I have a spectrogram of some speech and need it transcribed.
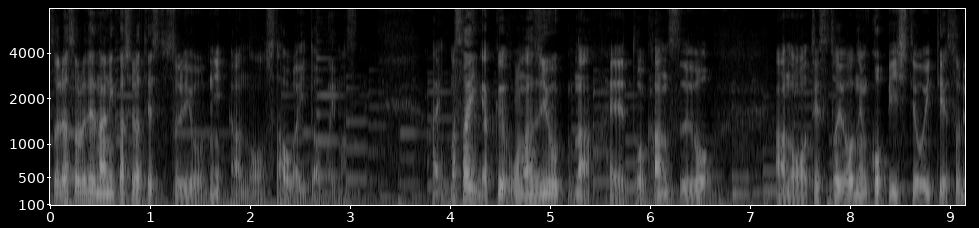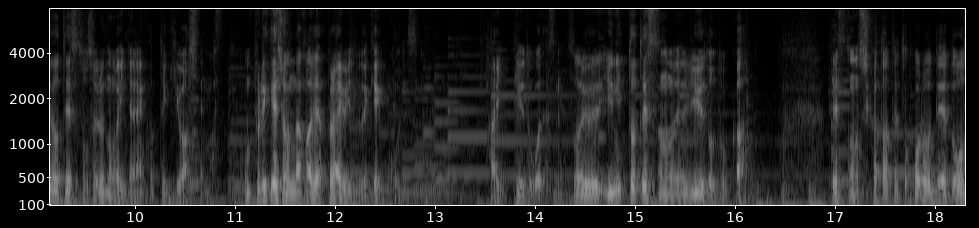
それはそれで何かしらテストするようにあのした方がいいと思いますね。はいまあ、最悪同じような、えーと、関数をあのテスト用にコピーしておいて、それをテストするのがいいんじゃないかって気はしています。アプリケーションの中ではプライベートで結構ですね。はい、っていうところですね。そういうユニットテストの流度とか、テストの仕方ってところでどう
